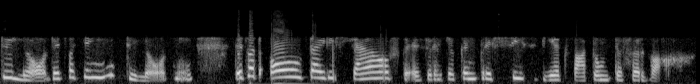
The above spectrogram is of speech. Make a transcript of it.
toelaat, dit wat jy nie toelaat nie. Dit wat altyd dieselfde is sodat jou kind presies weet wat om te verwag.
